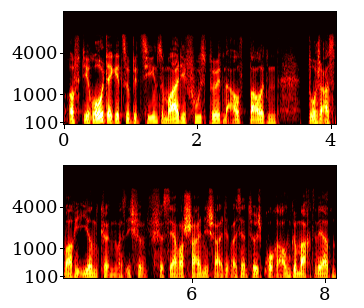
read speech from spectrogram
auf die Rohdecke zu beziehen, zumal die Fußbödenaufbauten durchaus variieren können, was ich für, für sehr wahrscheinlich halte, weil sie natürlich pro Raum gemacht werden.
